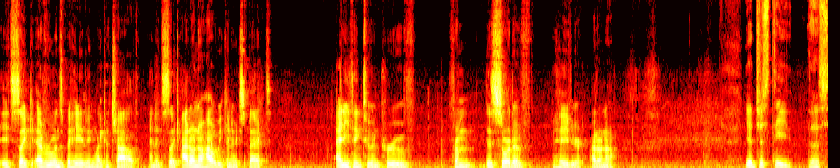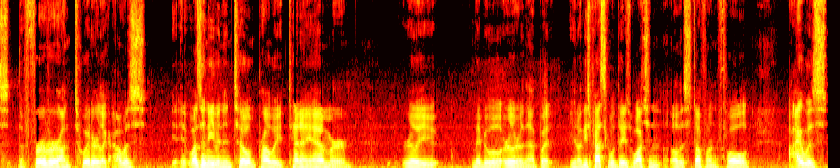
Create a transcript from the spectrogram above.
it's like everyone's behaving like a child, and it's like I don't know how we can expect anything to improve from this sort of behavior. I don't know. Yeah, just the this the fervor on Twitter. Like I was, it wasn't even until probably 10 a.m. or really maybe a little earlier than that, but you know, these past couple days watching all this stuff unfold, I was,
